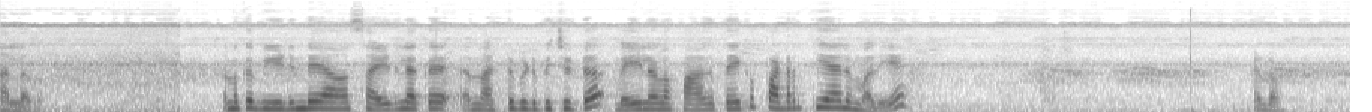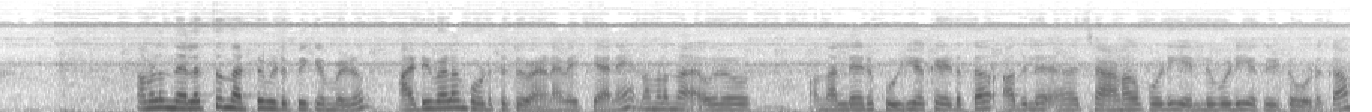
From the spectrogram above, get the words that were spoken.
നല്ലത്. നമുക്ക് വീടിന്റെ ആ സൈഡിലൊക്കെ നട്ടുപിടിപ്പിച്ചിട്ട് വെയിലുള്ള ഭാഗത്തേക്ക് പടർത്തിയാലും മതിയേ. കണ്ടോ? നമ്മൾ നിലത്ത് നട്ടുപിടിപ്പിക്കുമ്പോഴും അടിവളം കൊടുത്തിട്ട് വേണേ വെക്കാനേ. നമ്മൾ ഒരു നല്ലൊരു കുഴിയൊക്കെ എടുത്ത് അതിൽ ചാണകപ്പൊടി എല്ലുപൊടിയൊക്കെ ഇട്ട് കൊടുക്കാം.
